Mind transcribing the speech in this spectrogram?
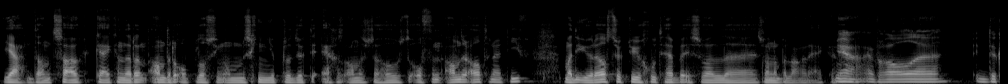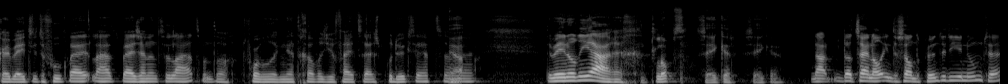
ja, dan zou ik kijken naar een andere oplossing om misschien je producten ergens anders te hosten of een ander alternatief. Maar die URL-structuur goed hebben is wel, is wel een belangrijke. Ja, en vooral dan kan je beter te vroeg bij, laat, bij zijn dan te laat. Want het voorbeeld dat ik net gaf, als je 5000 producten hebt, dan, ja. dan ben je nog niet jarig. Klopt, zeker, zeker. Nou, dat zijn al interessante punten die je noemt, hè?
